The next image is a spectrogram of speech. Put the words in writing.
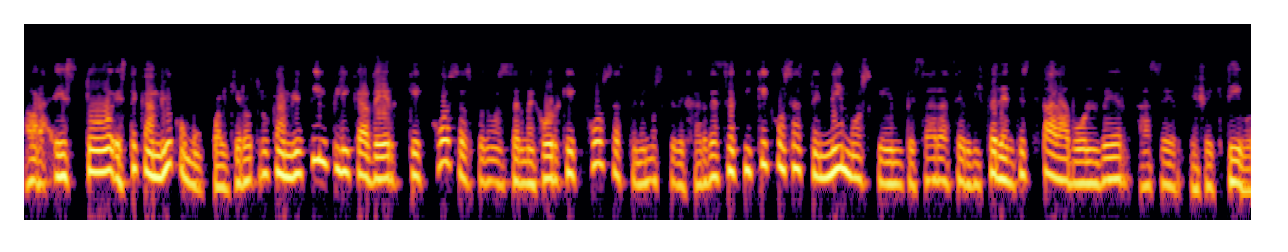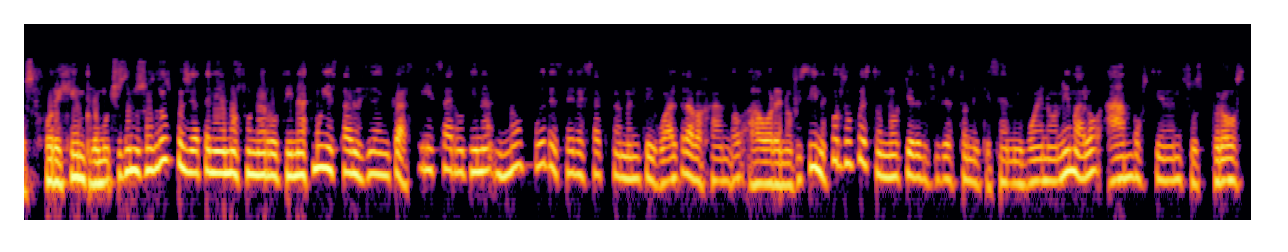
Ahora, esto, este cambio, como cualquier otro cambio, implica ver qué cosas podemos hacer mejor, qué cosas tenemos que dejar de hacer y qué cosas tenemos que empezar a hacer diferentes para volver a ser efectivos. Por ejemplo, muchos de nosotros pues ya teníamos una rutina muy establecida en casa. Esa rutina no puede ser exactamente igual trabajando ahora en oficina. Por supuesto, no quiere decir esto ni que sea ni bueno ni malo, ambos tienen sus pros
